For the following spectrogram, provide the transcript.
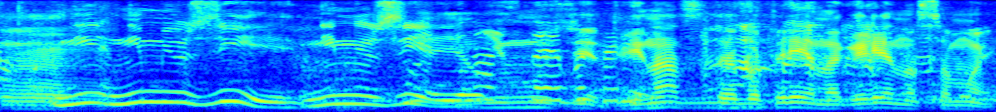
э, Не, не музей, не музей. я- не 12-я музей, батарея. 12 батарея на горе на самой.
